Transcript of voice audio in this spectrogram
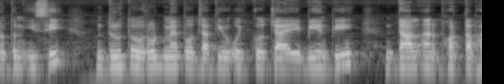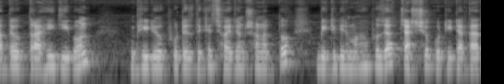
নতুন ইসি, দ্রুত রোডম্যাপ ও জাতীয় ঐক্য চায় বিএনপি। ডাল আর ভর্তা ভাতেও ত্রাহি জীবন। ভিডিও ফুটেজ দেখে ছয়জন শনাক্ত। বিটিভির মাহফুজা, চারশো কোটি টাকার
